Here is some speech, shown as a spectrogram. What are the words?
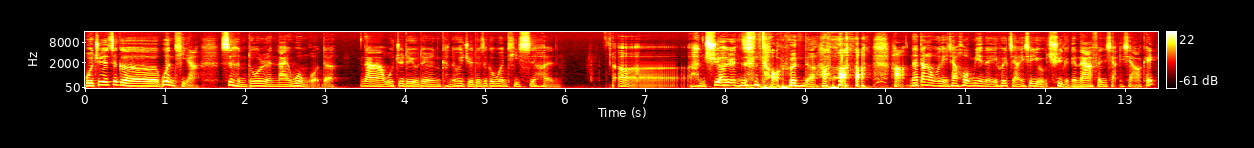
我觉得这个问题啊，是很多人来问我的。那我觉得有的人可能会觉得这个问题是很。呃，很需要认真 讨论的，好不好？好，那当然，我等一下后面呢也会讲一些有趣的，跟大家分享一下。OK，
